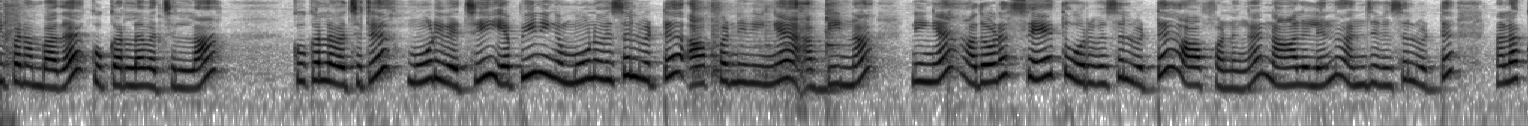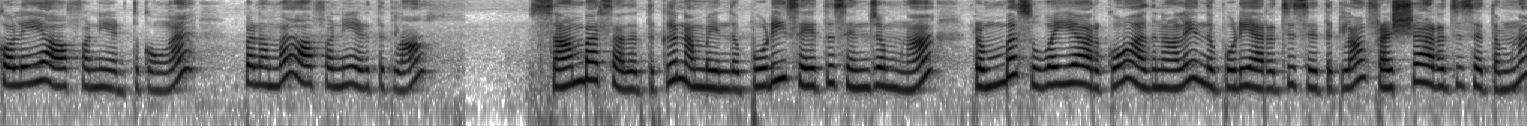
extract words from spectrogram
இப்போ நம்ம அதை குக்கரில் வச்சிடலாம். குக்கரில் வச்சுட்டு மூடி வச்சு எப்பயும் நீங்கள் மூணு விசில் விட்டு ஆஃப் பண்ணுவீங்க அப்படின்னா நீங்கள் அதோட சேர்த்து ஒரு விசில் விட்டு ஆஃப் பண்ணுங்கள் நாலுலேருந்து அஞ்சு விசில் விட்டு நல்லா கொலையை ஆஃப் பண்ணி எடுத்துக்கோங்க. இப்போ நம்ம ஆஃப் பண்ணி எடுத்துக்கலாம். சாம்பார் சாதத்துக்கு நம்ம இந்த பொடி சேர்த்து செஞ்சோம்னா ரொம்ப சுவையாக இருக்கும். அதனால இந்த பொடி அரைச்சி சேர்த்துக்கலாம். ஃப்ரெஷ்ஷாக அரைச்சி சேர்த்தோம்னா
